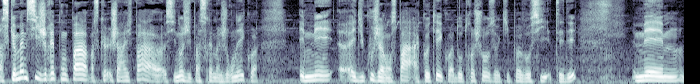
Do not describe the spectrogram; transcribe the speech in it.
parce que même si je réponds pas, parce que j'arrive pas, euh, sinon j'y passerai ma journée, quoi. Et, mais, euh, et du coup, j'avance pas à côté, quoi. D'autres choses qui peuvent aussi t'aider. Mais hum,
